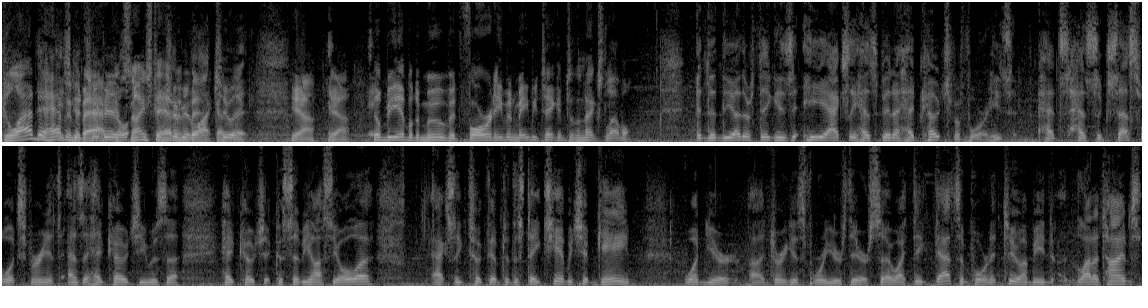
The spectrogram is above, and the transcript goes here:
Glad to have him back. It's nice to have him back. lot to it. Yeah, yeah. He'll be able to move it forward, even maybe take it to the next level. And then the other thing is he actually has been a head coach before. He's had has successful experience as a head coach. He was a head coach at Kissimmee Osceola. Actually took them to the state championship game one year uh, during his four years there. So I think that's important too. I mean, a lot of times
